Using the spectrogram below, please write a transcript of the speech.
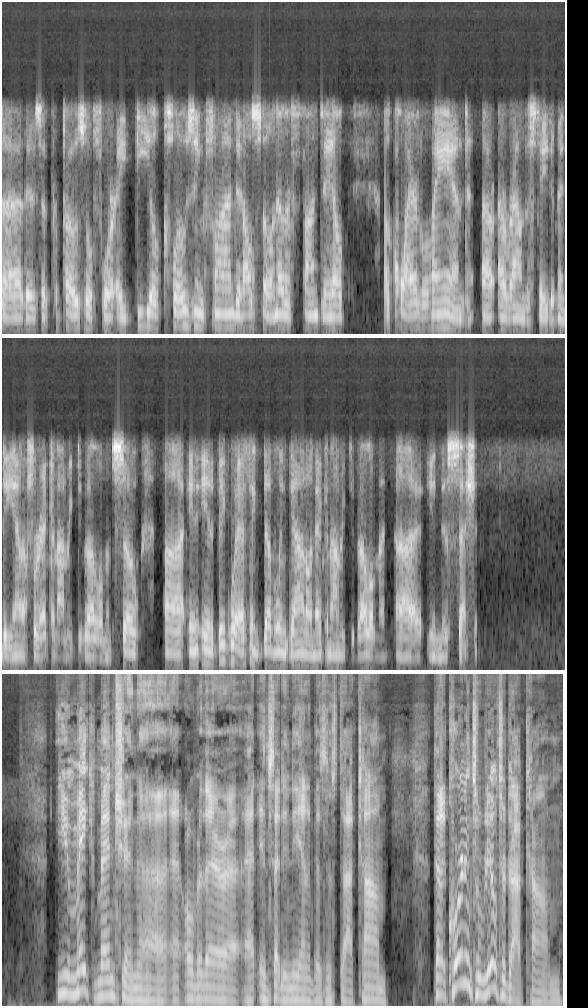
uh, there's a proposal for a deal closing fund and also another fund to help acquire land uh, around the state of Indiana for economic development. So, uh, in, in, a big way, I think doubling down on economic development uh, in this session. You make mention uh, over there uh, at InsideIndianaBusiness.com that according to Realtor.com,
